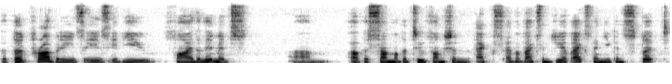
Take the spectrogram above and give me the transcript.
The third property is if you find the limit um, of the sum of the two functions x, f of x, and g of x, then you can split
